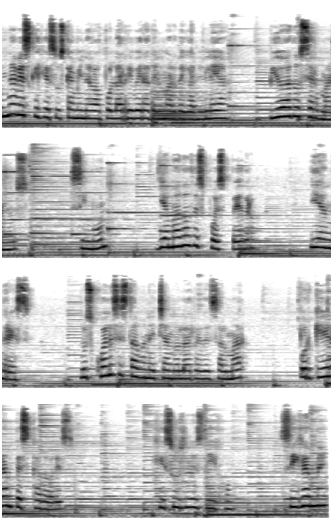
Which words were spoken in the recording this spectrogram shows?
Una vez que Jesús caminaba por la ribera del mar de Galilea, vio a dos hermanos, Simón, llamado después Pedro, y Andrés, los cuales estaban echando las redes al mar, porque eran pescadores. Jesús les dijo, Síganme,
